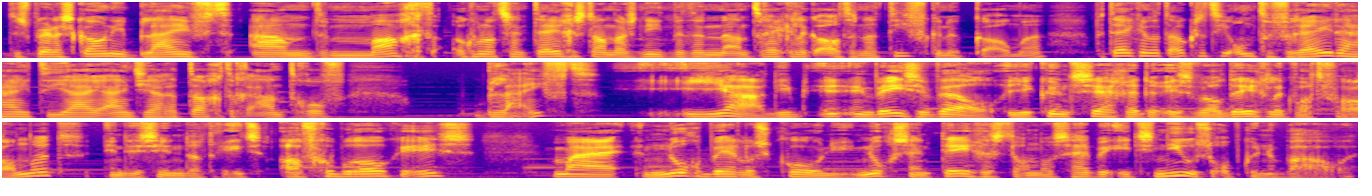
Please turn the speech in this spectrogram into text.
Dus Berlusconi blijft aan de macht, ook omdat zijn tegenstanders niet met een aantrekkelijk alternatief kunnen komen. Betekent dat ook dat die ontevredenheid die jij eind jaren 80 aantrof, blijft? Ja, die, in wezen wel. Je kunt zeggen er is wel degelijk wat veranderd. In de zin dat er iets afgebroken is. Maar nog Berlusconi, nog zijn tegenstanders hebben iets nieuws op kunnen bouwen.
